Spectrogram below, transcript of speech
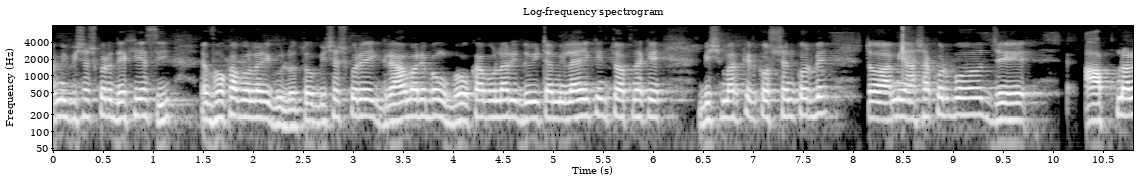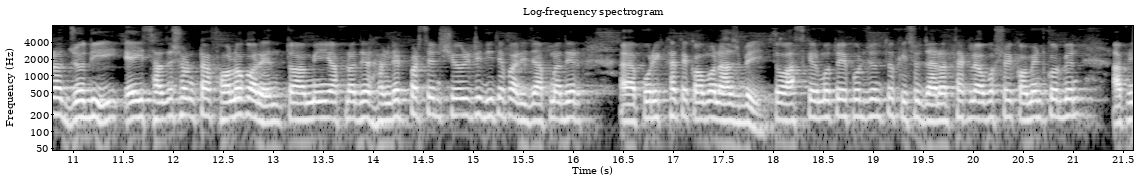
আমি বিশেষ করে দেখিয়েছি ভোকাবুলারিগুলো তো বিশেষ করে এই গ্রামার এবং ভোকাবুলারি দুইটা মিলাই কিন্তু আপনাকে বিশ মার্কের কোশ্চেন করবে। তো আমি আশা করব যে আপনারা যদি এই সাজেশনটা ফলো করেন, তো আমি আপনাদের হান্ড্রেড পারসেন্ট শিওরিটি দিতে পারি যে আপনাদের পরীক্ষাতে কমন আসবেই। তো আজকের মতো এ পর্যন্ত। কিছু জানার থাকলে অবশ্যই কমেন্ট করবেন। আপনি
